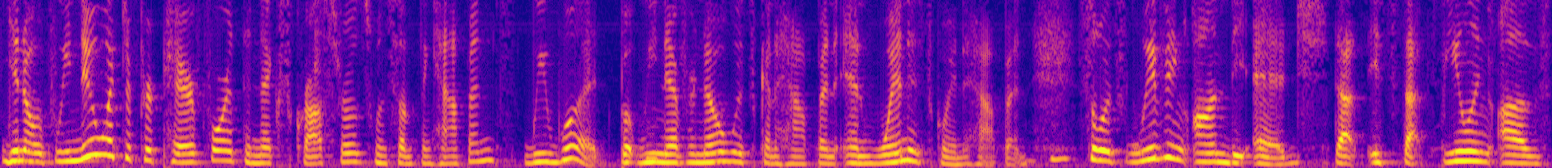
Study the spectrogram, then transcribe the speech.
you know, if we knew what to prepare for at the next crossroads when something happens, we would, but we never know what's going to happen and when it's going to happen. Mm-hmm. So it's living on the edge that it's that feeling of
